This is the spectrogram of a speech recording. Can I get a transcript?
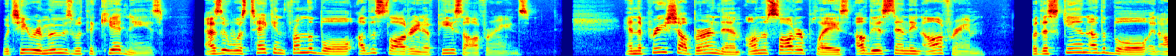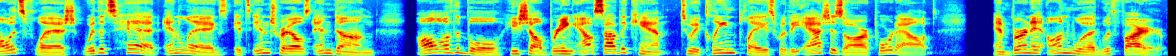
which he removes with the kidneys, as it was taken from the bull of the slaughtering of peace offerings. And the priest shall burn them on the slaughter place of the ascending offering. But the skin of the bull and all its flesh, with its head and legs, its entrails and dung, all of the bull he shall bring outside the camp to a clean place where the ashes are poured out, and burn it on wood with fire.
